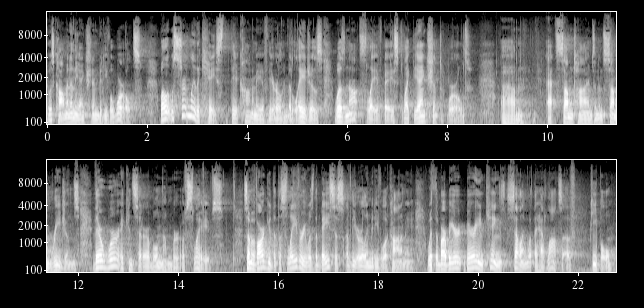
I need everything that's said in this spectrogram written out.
was common in the ancient and medieval worlds. While it was certainly the case that the economy of the early Middle Ages was not slave based like the ancient world, um, at some times and in some regions, there were a considerable number of slaves. Some have argued that the slavery was the basis of the early medieval economy, with the barbarian kings selling what they had lots of, people,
